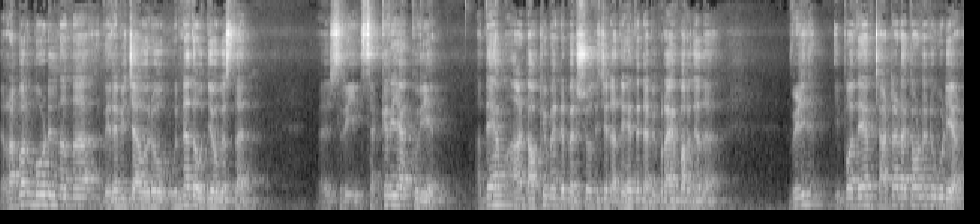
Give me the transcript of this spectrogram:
റബ്ബർ ബോർഡിൽ നിന്ന് വിരമിച്ച ഒരു ഉന്നത ഉദ്യോഗസ്ഥൻ ശ്രീ സക്കറിയ കുര്യൻ. അദ്ദേഹം ആ ഡോക്യുമെന്റ് പരിശോധിച്ചിട്ട് അദ്ദേഹത്തിന്റെ അഭിപ്രായം പറഞ്ഞത് വിഴിഞ്ഞ ഇപ്പോൾ അദ്ദേഹം ചാർട്ടേഡ് അക്കൗണ്ടന്റ് കൂടിയാണ്.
